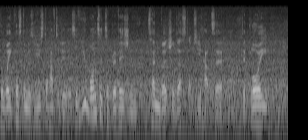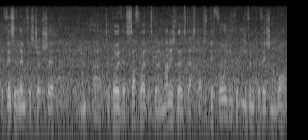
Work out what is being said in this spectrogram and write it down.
the way customers used to have to do this, if you wanted to provision 10 virtual desktops, you had to deploy the physical infrastructure, uh, deploy the software that's going to manage those desktops before you could even provision one.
